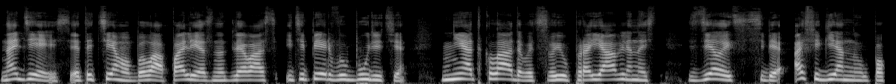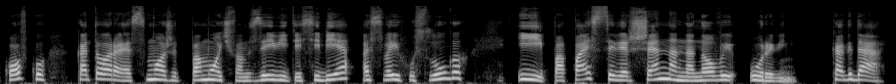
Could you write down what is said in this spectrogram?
Надеюсь, эта тема была полезна для вас, и теперь вы будете не откладывать свою проявленность, сделать себе офигенную упаковку, которая сможет помочь вам заявить о себе, о своих услугах и попасть совершенно на новый уровень. Когда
